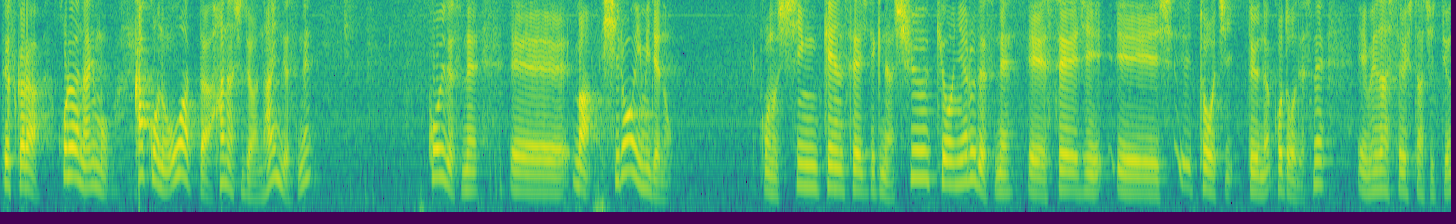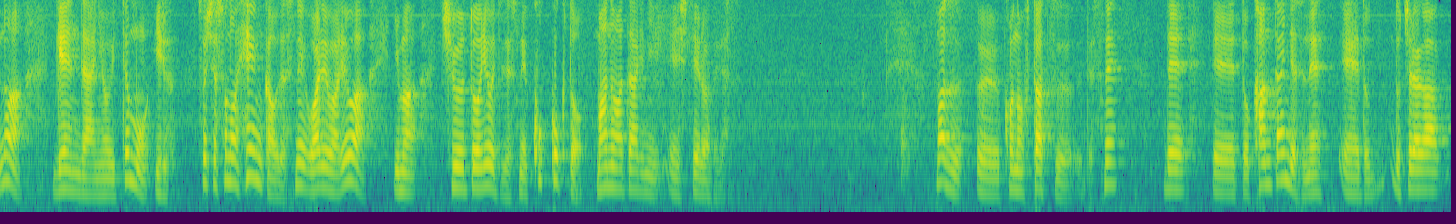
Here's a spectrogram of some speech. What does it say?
ですからこれは何も過去の終わった話ではないんですね。こういうですね、えー、まあ広い意味でのこの神権政治的な宗教によるですね政治統治というようなことをですね目指している人たちっていうのは現代においてもいる。そしてその変化をですね我々は今中東においてですね刻々と目の当たりにしているわけです。まずこの2つですね。で、えー、と簡単にですね、えー、とどちらが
